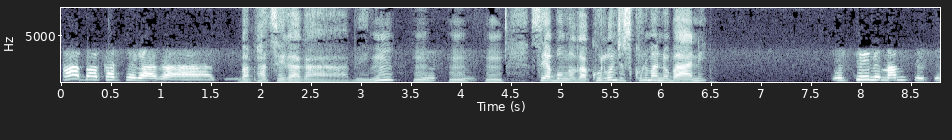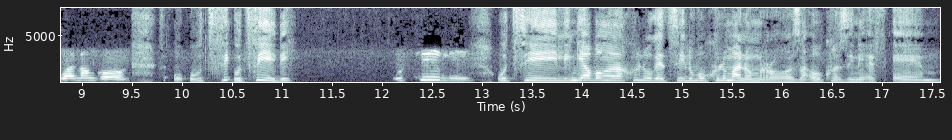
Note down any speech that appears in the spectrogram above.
Abaphatheka kabi. baphatheka kabi hm hm, hm hm. siyabonga kakhulu konje sikhuluma nobani Uthile mamsisi kwanongoma. U- uthi- uthili Uthili. ngiyabonga kakhulu ke thili ubukhuluma nomroza okhosini FM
